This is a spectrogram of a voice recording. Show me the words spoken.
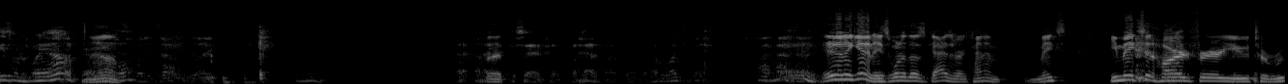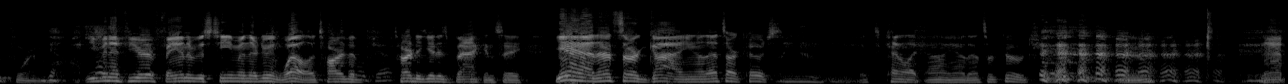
he's on his way out. Apparently. Yeah. That's what it sounds like. I, I But- have to say I feel bad about that, but I don't like the guy. And again, he's one of those guys where it kind of makes he makes it hard for you to root for him. Even if you're a fan of his team and they're doing well, it's hard to it's hard to get his back and say, "Yeah, that's our guy. You know, that's our coach." It's, like, it's kind of like, "Oh yeah, that's our coach." You know? That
